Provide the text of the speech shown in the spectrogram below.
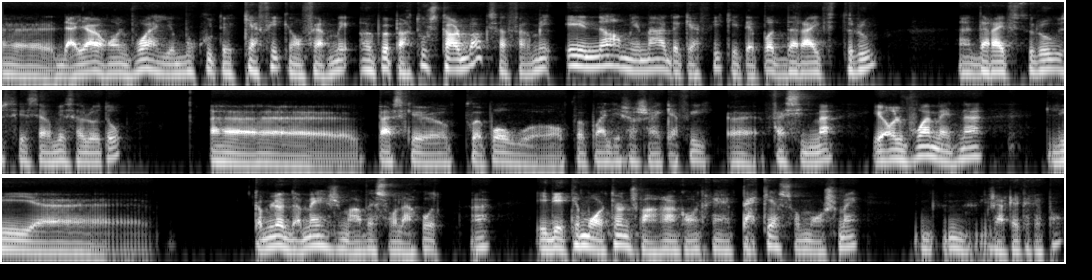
Euh, d'ailleurs, on le voit, il y a beaucoup de cafés qui ont fermé un peu partout. Starbucks a fermé énormément de cafés qui n'étaient pas drive-thru. Un drive-thru, c'est service à l'auto. parce qu'on ne pouvait pas aller chercher un café facilement. Et on le voit maintenant, les, euh, comme là, demain, je m'en vais sur la route. Hein, et des Tim Hortons, je vais en rencontrer un paquet sur mon chemin. J'arrêterai pas.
